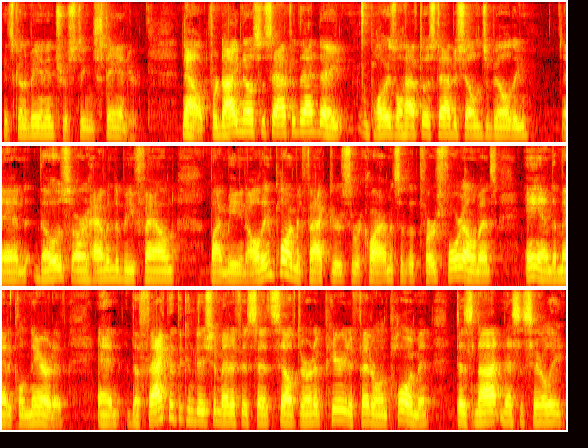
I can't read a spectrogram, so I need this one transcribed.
it's going to be an interesting standard. Now, for diagnosis after that date, employees will have to establish eligibility, and those are having to be found by meeting all the employment factors, the requirements of the first four elements, and the medical narrative. And the fact that the condition manifests itself during a period of federal employment does not necessarily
